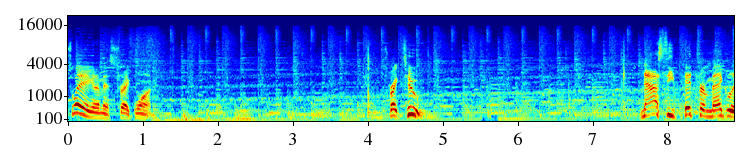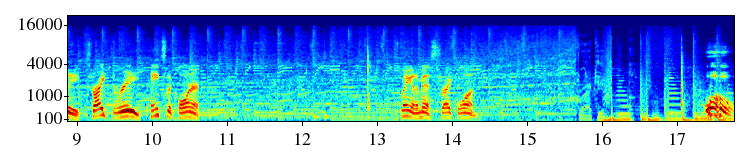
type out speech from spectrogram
Swing and a miss, strike one. Strike two. Nasty pitch from Megley. Strike three. Paints the corner. Swing and a miss. Strike one. Whoa.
